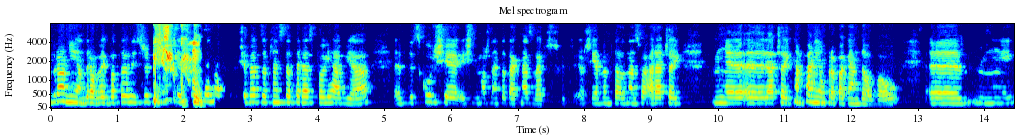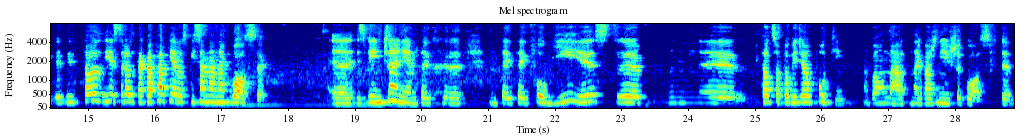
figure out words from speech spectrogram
broni jądrowej, bo to jest rzeczywiście temat, się bardzo często teraz pojawia w dyskursie, jeśli można to tak nazwać, chociaż ja bym to nazwała raczej, raczej kampanią propagandową. To jest taka partia rozpisana na głosy. Zwieńczeniem tych, tej, tej fugi jest to, co powiedział Putin, no bo on ma najważniejszy głos w tym,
